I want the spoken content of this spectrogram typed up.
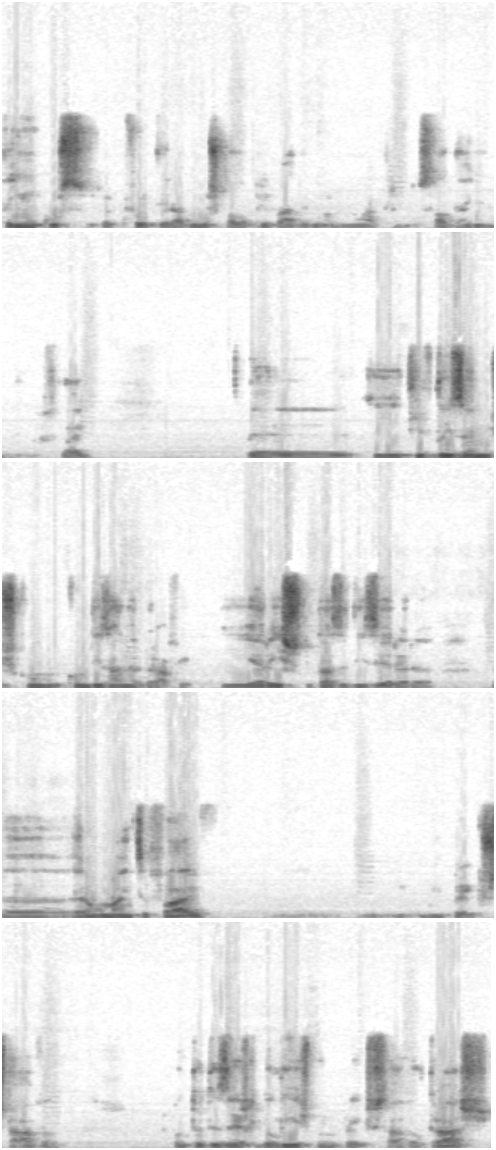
tenho um curso que foi tirado numa escola privada no, no Atrio do Saldanha, na FLEG, uh, e tive dois anos como, como designer gráfico. E era isto que tu estás a dizer, era, uh, era um 9 to 5, uh, um emprego estável, com todas as regalias que um emprego estável traz,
